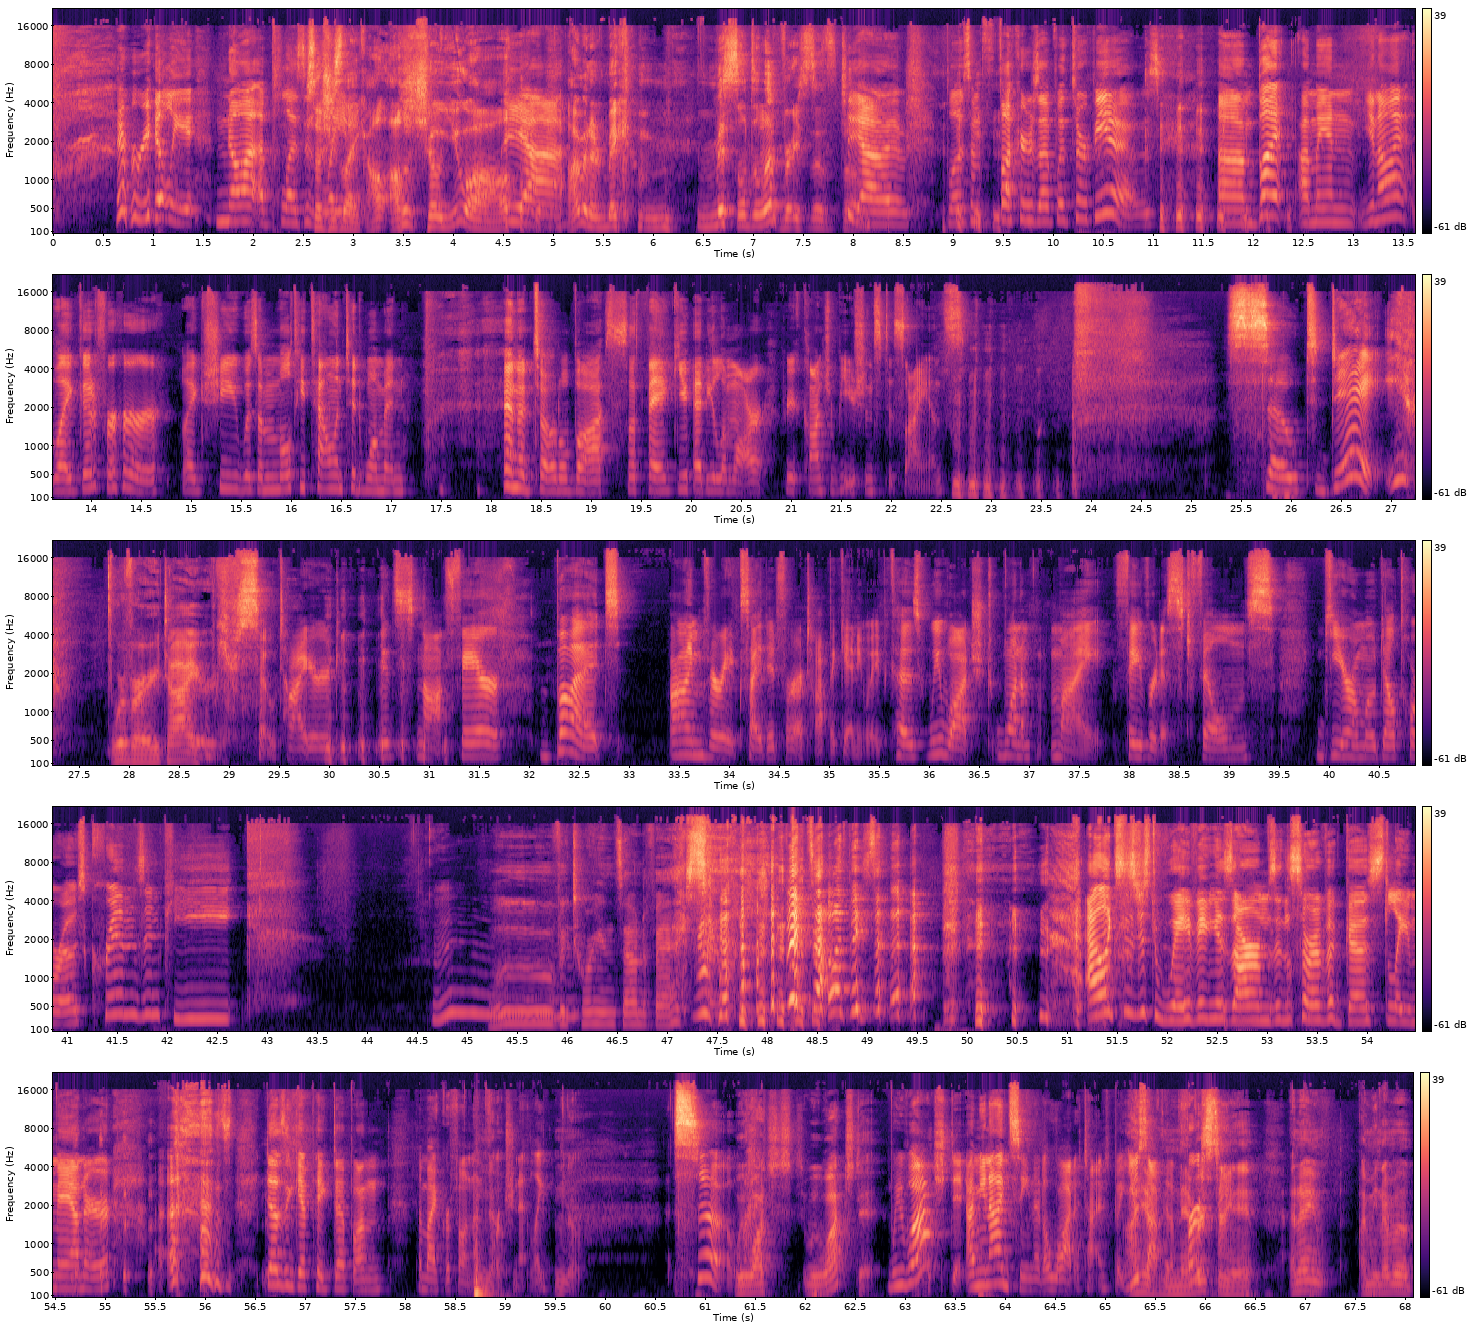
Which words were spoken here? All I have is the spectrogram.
really not a pleasant. So she's lady. like, I'll, I'll show you all. Yeah. I'm gonna make a missile delivery system. yeah, blow some fuckers up with torpedoes. Um, but I mean, you know what? Like, good for her. Like, she was a multi-talented woman and a total boss. So thank you, Hedy Lamarr, for your contributions to science. so today, We're very tired. we're so tired. it's not fair, but I'm very excited for our topic anyway because we watched one of my favoriteest films, Guillermo del Toro's Crimson Peak. Ooh. Woo, Victorian sound effects. That's not what they said. Alex is just waving his arms in sort of a ghostly manner. Doesn't get picked up on the microphone, unfortunately. no, So we watched we watched it. we watched it. I mean, I'd seen it a lot of times, but you I saw it for the never first seen time. it, and I I mean I'm a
